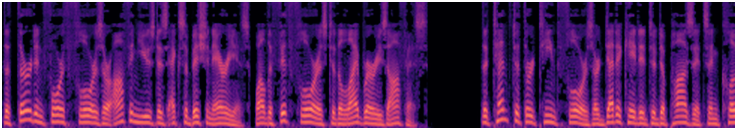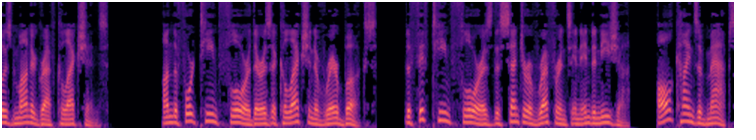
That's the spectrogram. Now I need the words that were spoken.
The third and fourth floors are often used as exhibition areas, while the fifth floor is to the library's office. The 10th to 13th floors are dedicated to deposits and closed monograph collections. On the 14th floor there is a collection of rare books. The 15th floor is the center of reference in Indonesia. All kinds of maps,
